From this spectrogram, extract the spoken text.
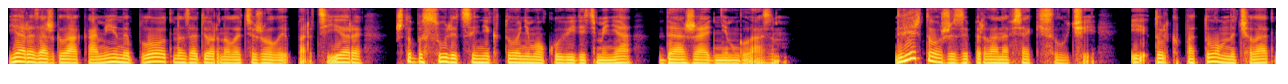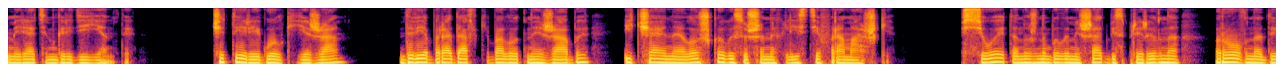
я разожгла камин и плотно задернула тяжелые портьеры, чтобы с улицы никто не мог увидеть меня даже одним глазом. Дверь тоже заперла на всякий случай, и только потом начала отмерять ингредиенты. Четыре иголки ежа, Две бородавки болотной жабы и чайная ложка высушенных листьев ромашки. Все это нужно было мешать беспрерывно ровно 2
